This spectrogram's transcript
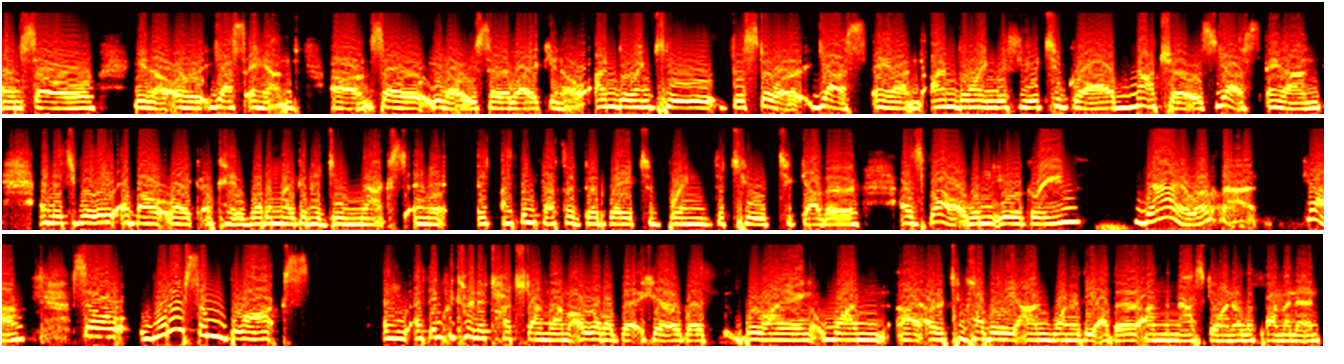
And so, you know, or yes and. Um, so, you know, you say like, you know, I'm going to the store. Yes. And I'm going with you to grab nachos. Yes. And, and it's really about like, okay, what am I going to do next? And it, it, I think that's a good way to bring the two together as well. Wouldn't you agree? Yeah, I love that. Yeah. So what are some blocks and I think we kind of touched on them a little bit here with relying one uh, or too heavily on one or the other, on the masculine or the feminine.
